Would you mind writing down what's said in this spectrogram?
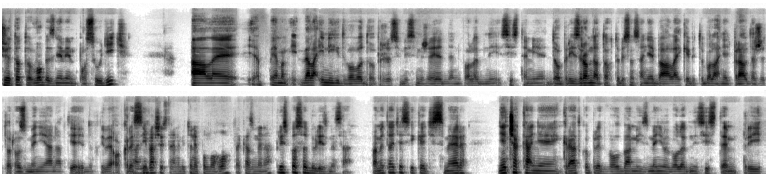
Čiže toto vôbec neviem posúdiť ale ja, ja mám veľa iných dôvodov, prečo si myslím, že jeden volebný systém je dobrý. Zrovna tohto by som sa nebál, aj keby to bola hneď pravda, že to rozmenia na tie jednotlivé okresy. Ani vašej strane by to nepomohlo, taká zmena? Prispôsobili sme sa. Pamätáte si, keď Smer nečakane, krátko pred voľbami zmenil volebný systém pri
